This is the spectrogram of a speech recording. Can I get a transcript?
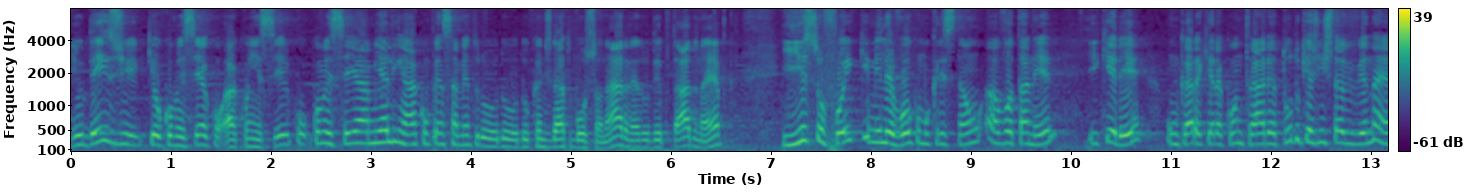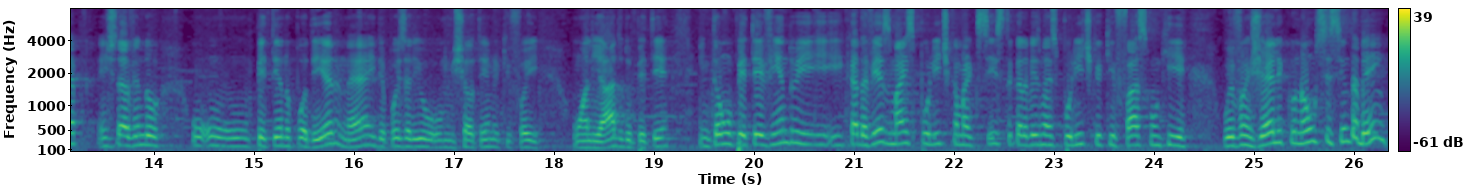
Eu, desde que eu comecei a, a conhecer, co- comecei a me alinhar com o pensamento do, do, do candidato Bolsonaro, né, do deputado na época, e isso foi que me levou, como cristão, a votar nele e querer um cara que era contrário a tudo que a gente está vivendo na época. A gente está vendo um, um- PT no poder, né, e depois ali o Michel Temer, que foi um aliado do PT. Então o PT vindo e, e cada vez mais política marxista, cada vez mais política que faz com que o evangélico não se sinta bem,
